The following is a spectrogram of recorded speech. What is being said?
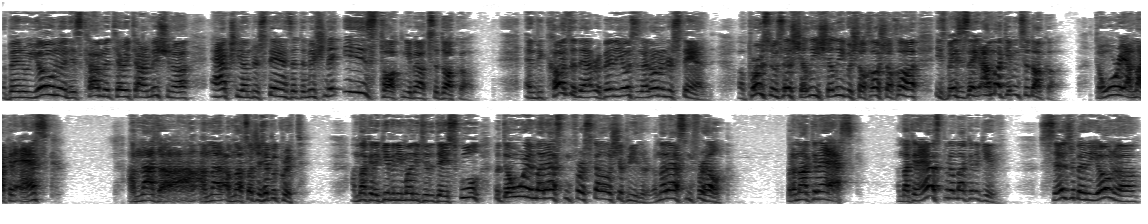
Rabbeinu Yonah, in his commentary to our Mishnah, actually understands that the Mishnah is talking about tzedakah. And because of that, Rabbeinu Yonah says, I don't understand. A person who says shali, shali, v'shalcha, shalcha, is basically saying, I'm not giving tzedakah. Don't worry, I'm not going to ask. I'm not, uh, I'm not, I'm not such a hypocrite. I'm not going to give any money to the day school, but don't worry, I'm not asking for a scholarship either. I'm not asking for help, but I'm not going to ask. I'm not going to ask, but I'm not going to give. Says Rabbeinu Yonah,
